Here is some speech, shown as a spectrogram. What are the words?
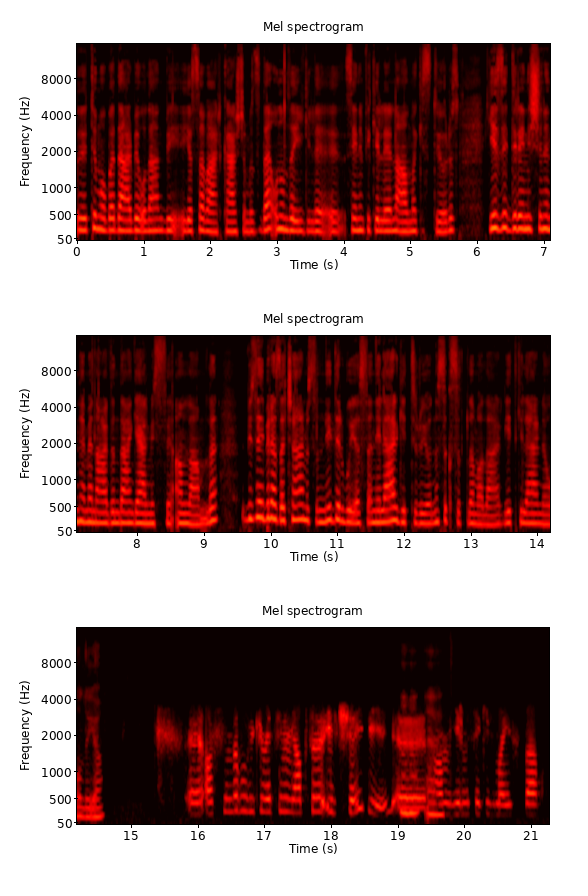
e, tüm oba darbe olan bir yasa var karşımızda. Onunla ilgili e, senin fikirlerini almak istiyoruz. Gezi direnişinin hemen ardından gelmesi anlamlı. Bize biraz açar mısın? Nedir bu yasa? Neler getiriyor? Nasıl kısıtlamalar? Yetkiler ne oluyor? Ee, aslında bu hükümetin yaptığı ilk şey değil. Hı hı, ee, evet. Tam 28 Mayıs'ta e,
